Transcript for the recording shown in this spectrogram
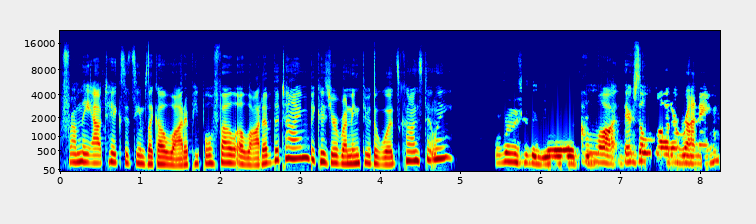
From the outtakes, it seems like a lot of people fell a lot of the time because you're running through the woods constantly. we're running through the woods. a lot. There's a lot of running.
